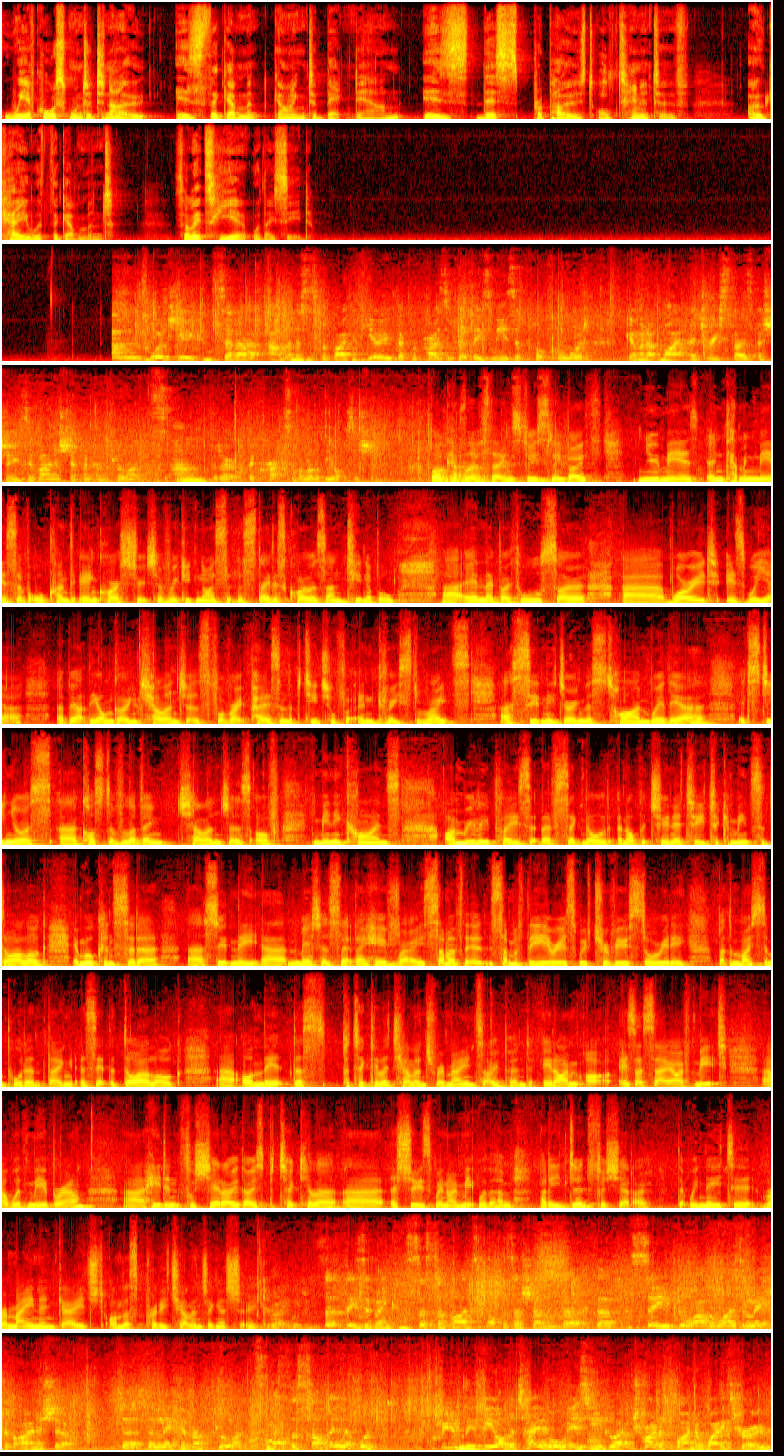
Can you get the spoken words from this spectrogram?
we, of course, wanted to know is the government going to back down? Is this proposed alternative okay with the government? So let's hear what they said. Um, would you consider, um, and this is for both of you, the proposal that these mayors have put forward, given it might address those issues of ownership and influence um, mm. that are the crux of a lot of the opposition? Well, a couple of things. Firstly, both new mayors, incoming mayors of Auckland and Christchurch have recognised that the status quo is untenable, uh, and they both also are worried, as we are, about the ongoing challenges for ratepayers and the potential for increased rates, uh, certainly during this time where there are extenuous uh, cost of living challenges of many kinds. I'm really pleased that they've signalled an opportunity to commence a dialogue, and we'll consider uh, certainly uh, matters that they have raised. Some of the some of the areas we've traversed already, but the most important thing is that the dialogue uh, on the, this particular challenge remains open. And I'm, uh, as I say, I've met uh, with Mayor Brown. Uh, he didn't foreshadow those particular uh, issues when I met with him, but he did foreshadow that we need to remain engaged on this pretty challenging issue. These have been consistent lines of opposition, the, the perceived or otherwise lack of ownership the, the lack of influence. Is there something that would credibly beyond the table as you like try to find a way through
